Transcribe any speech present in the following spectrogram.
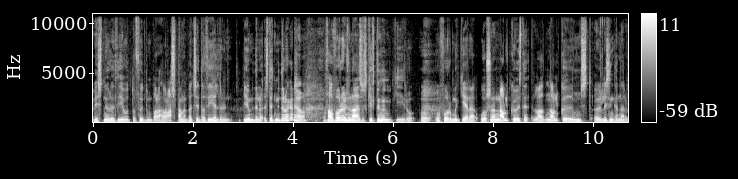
við snurðum því út og fötum bara, það var allt annað budget á því heldur en stuttmyndinu okkar Já. og þá fórum við svona aðeins og skiptum um gýr og, og, og fórum að gera og svona nálguðumst auglýsingarnar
